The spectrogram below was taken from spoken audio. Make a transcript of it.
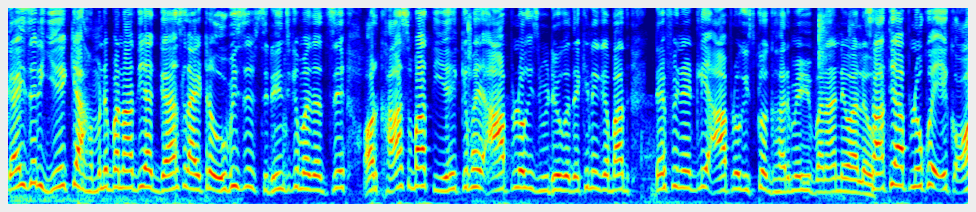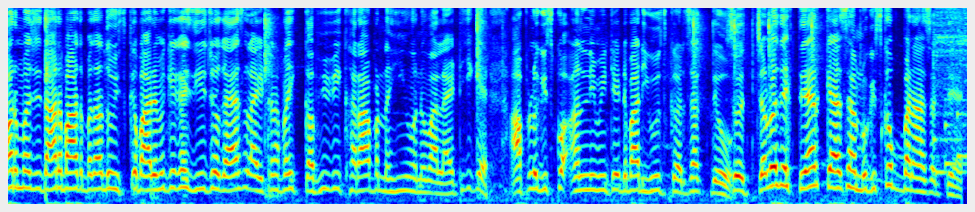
Guys यार ये क्या हमने बना दिया गैस लाइटर वो भी सिर्फ़ सिरिंज की मदद से। और खास बात ये है कि भाई आप लोग इस वीडियो को देखने के बाद डेफिनेटली आप लोग इसको घर में भी बनाने वाले हो। साथ ही आप लोग को एक और मज़ेदार बात बता दो इसके बारे में कि ये जो गैस लाइटर भाई कभी भी खराब नहीं होने वाला है ठीक है? आप लोग इसको अनलिमिटेड बार यूज़ कर सकते हो। So, चलो देखते हैं यार कैसे हम लोग इसको बना सकते हैं।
